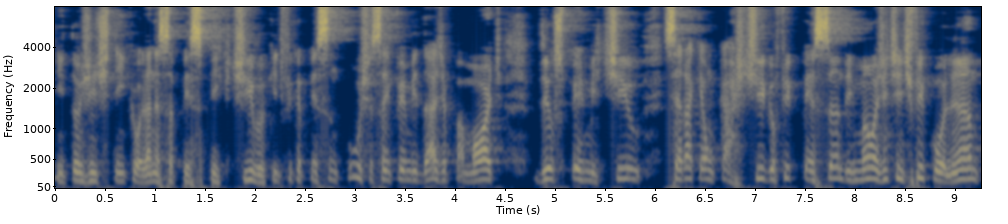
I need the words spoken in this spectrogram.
Então a gente tem que olhar nessa perspectiva, que a gente fica pensando, puxa, essa enfermidade é para a morte, Deus permitiu, será que é um castigo? Eu fico pensando, irmão, a gente, a gente fica olhando,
